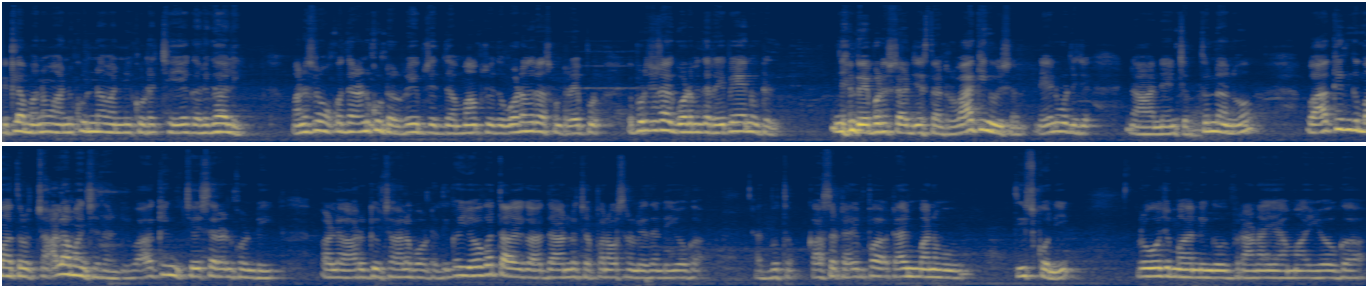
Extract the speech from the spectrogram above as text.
ఇట్లా మనం అనుకున్నవన్నీ కూడా చేయగలగాలి. మనసులో ఒక్కొక్కరు అనుకుంటారు రేపు చేద్దాం మాపు చేద్దాం గోడ మీద రాసుకుంటారు. ఎప్పుడు ఎప్పుడు చూసినా గోడ మీద రేపే అని ఉంటుంది. నేను రేపటి స్టార్ట్ చేస్తా అంటారు. వాకింగ్ విషయం. నేను కూడా నా నేను చెప్తున్నాను వాకింగ్ మాత్రం చాలా మంచిదండి. వాకింగ్ చేశారనుకోండి వాళ్ళ ఆరోగ్యం చాలా బాగుంటుంది. ఇంకా యోగా తా- ఇక దానిలో చెప్పనవసరం లేదండి యోగా. అద్భుతం. కాస్త టైం పా టైం మనము తీసుకొని రోజు మార్నింగ్ ప్రాణాయామ యోగా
